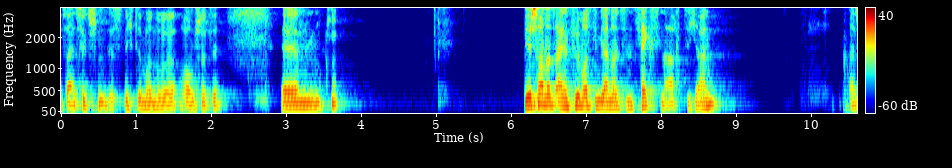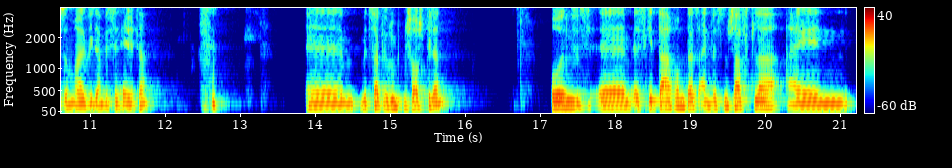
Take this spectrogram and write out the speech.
Science Fiction ist nicht immer nur Raumschiffe. Ähm, Okay. Wir schauen uns einen Film aus dem Jahr 1986 an. Also mal wieder ein bisschen älter. ähm, mit zwei berühmten Schauspielern. Und ähm, es geht darum, dass ein Wissenschaftler ein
